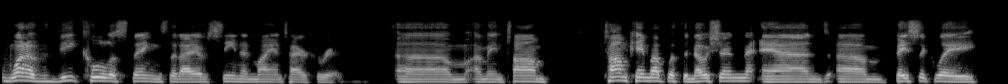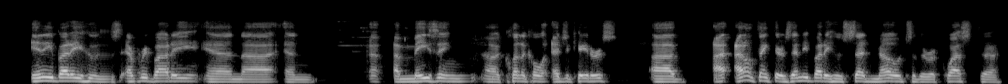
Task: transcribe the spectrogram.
one of the coolest things that I have seen in my entire career. Um, I mean, Tom Tom came up with the notion, and um, basically anybody who's everybody in uh, and uh, amazing uh, clinical educators. Uh, I, I, don't think there's anybody who said no to the request to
